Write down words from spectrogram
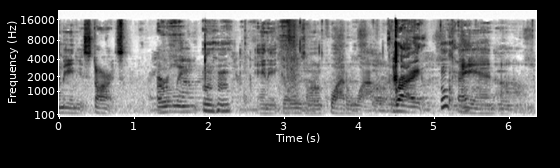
I mean, it starts early Mm-hmm. and it goes on quite a while. Right. Okay. And um,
